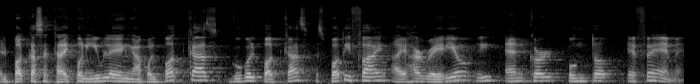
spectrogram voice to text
El podcast está disponible en Apple Podcasts, Google Podcasts, Spotify, iHeartRadio y Anchor.fm.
